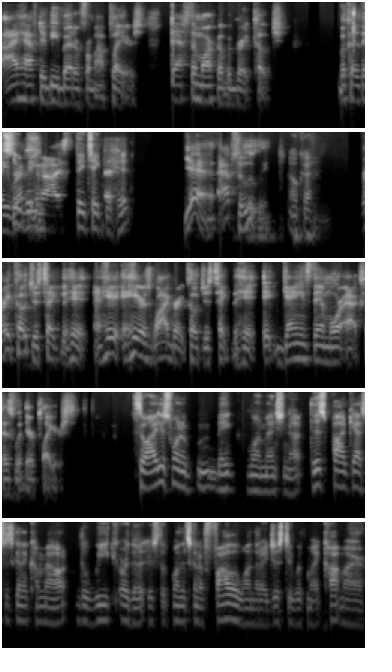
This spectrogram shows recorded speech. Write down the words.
I have to be better for my players. That's the mark of a great coach. Because they so recognize they, they take the hit? Yeah absolutely. Okay great coaches take the hit. And here, here's why great coaches take the hit it gains them more access with their players. So I just want to make one mention that this podcast is going to come out the week or the it's the one that's going to follow one that I just did with Mike Cottmeyer.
